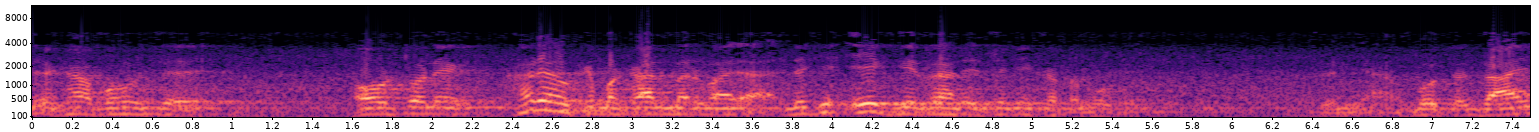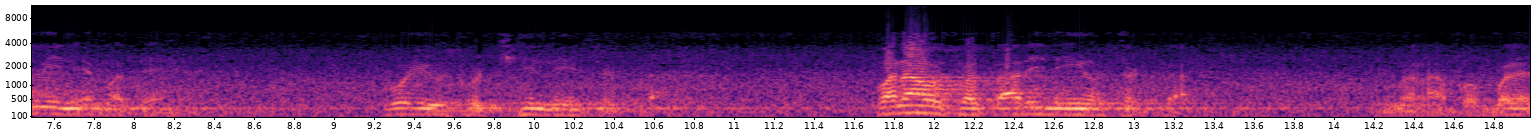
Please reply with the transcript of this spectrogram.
دیکھا بہت سے عورتوں نے کھڑے ہو کے مکان بنوایا، لیکن ایک گر رہنے سے بھی ختم ہو گئی۔ دنیا بہت دائمی نعمتیں ہیں، کوئی اس کو چھین نہیں سکتا۔ فنا اس پر تاری نہیں ہو سکتا۔ بنا پر بڑے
